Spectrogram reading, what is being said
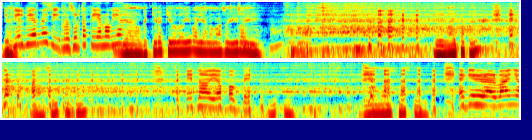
Y fui el viernes y resulta que ya no había. Y a donde quiera que uno iba, ya nomás se iba y... y no hay papel. no había papel. Ya quiero ir al baño.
